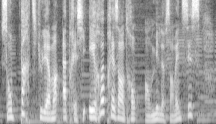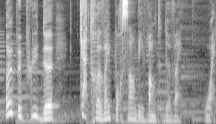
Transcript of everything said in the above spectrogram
sont particulièrement appréciés et représenteront en 1926 un peu plus de 80% des ventes de vin. Ouais,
